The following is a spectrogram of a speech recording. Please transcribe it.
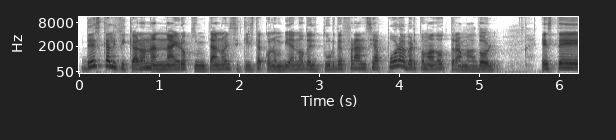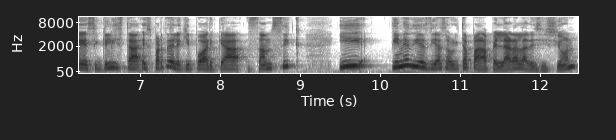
descalificaron a Nairo Quintano, el ciclista colombiano del Tour de Francia, por haber tomado tramadol. Este ciclista es parte del equipo Arkea Samsic y tiene 10 días ahorita para apelar a la decisión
